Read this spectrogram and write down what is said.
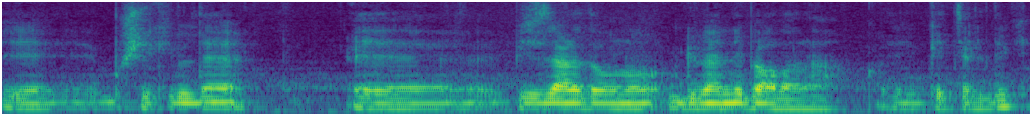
E, bu şekilde e, bizler de onu güvenli bir alana e, getirdik.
